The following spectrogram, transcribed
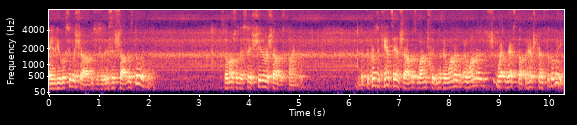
and he looks at the Shabbos and says, "This is Shabbos doing it." So much they say, "Shina Shabbos time." But the person can't say on Shabbos while I'm sleeping, I want to, I want to rest up and have strength for the week.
